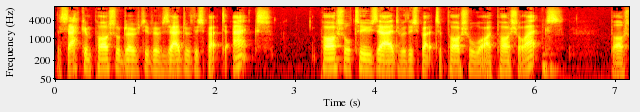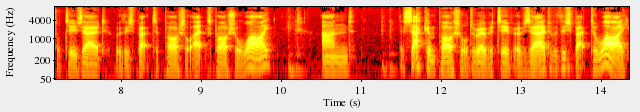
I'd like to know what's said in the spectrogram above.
The second partial derivative of z with respect to x, partial 2z with respect to partial y partial x, partial 2z with respect to partial x partial y, and the second partial derivative of z with respect to y.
